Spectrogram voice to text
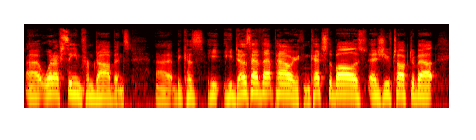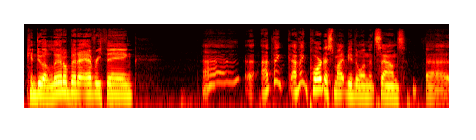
uh, what I've seen from Dobbins. Uh, because he, he does have that power. He can catch the ball, as, as you've talked about, can do a little bit of everything. Uh, I think I think Portis might be the one that sounds uh,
